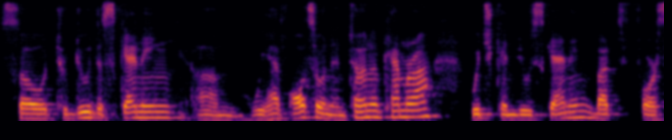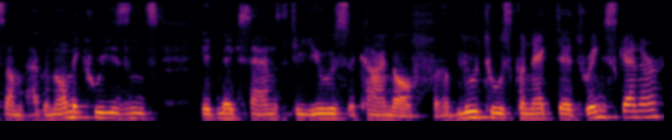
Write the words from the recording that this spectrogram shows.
So to do the scanning, um, we have also an internal camera which can do scanning, but for some ergonomic reasons, it makes sense to use a kind of a Bluetooth connected ring scanner.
